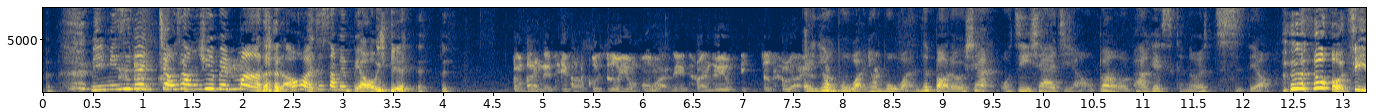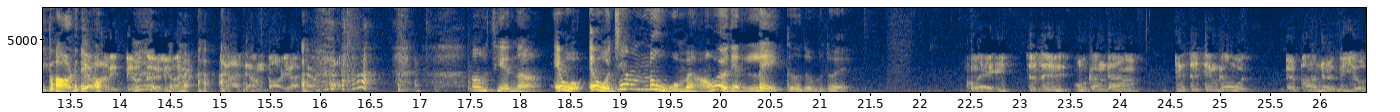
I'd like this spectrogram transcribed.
明明是被叫上去被骂的，然后后来在上面表演。怎么办？你的奇葩故事都用不完呢、欸？突然就用就出来。哎、欸，用不完，用不完，那保留下我自己下一集好，不然我的 podcast 可能会死掉。我自己保留。留着留着，压箱宝，压箱宝。哦天哪！哎、欸、我哎、欸、我这样录，我们好像会有点累格，对不对？会，就是我刚刚也是先跟我。呃，partner Leo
